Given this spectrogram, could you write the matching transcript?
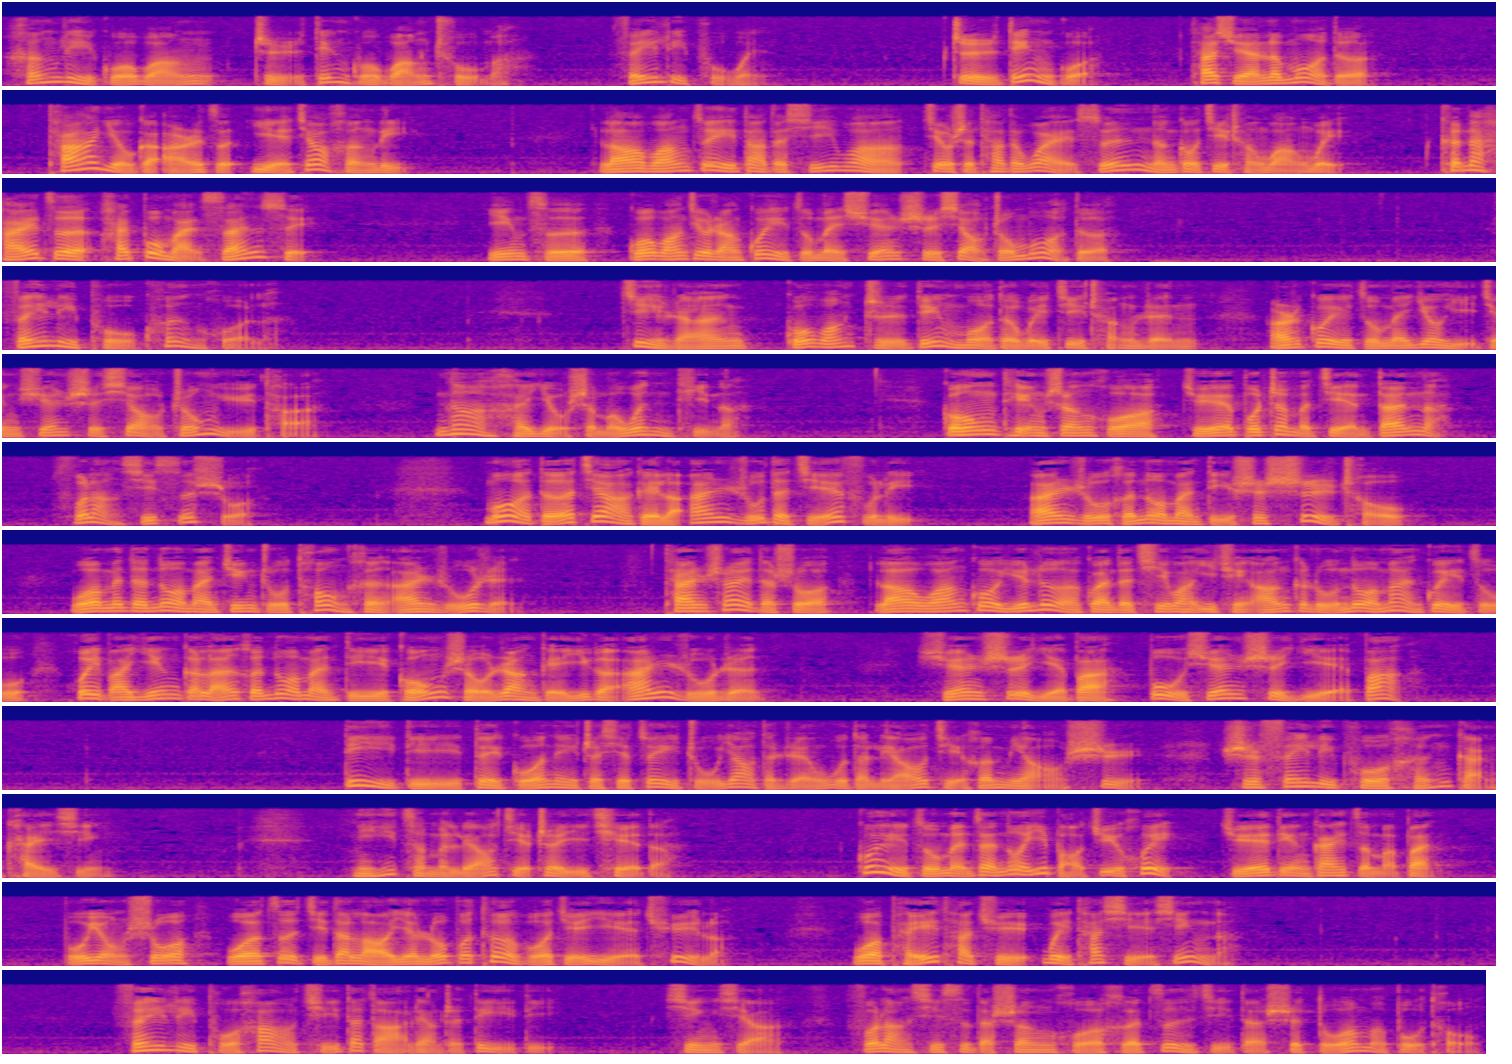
亨利国王指定过王储吗？菲利普问。指定过，他选了莫德。他有个儿子，也叫亨利。老王最大的希望就是他的外孙能够继承王位，可那孩子还不满三岁，因此国王就让贵族们宣誓效忠莫德。菲利普困惑了。既然国王指定莫德为继承人，而贵族们又已经宣誓效忠于他，那还有什么问题呢？宫廷生活绝不这么简单呢。弗朗西斯说：“莫德嫁给了安茹的杰弗里，安茹和诺曼底是世仇。我们的诺曼君主痛恨安茹人，坦率地说，老王过于乐观地期望一群昂格鲁诺曼贵族会把英格兰和诺曼底拱手让给一个安茹人。宣誓也罢，不宣誓也罢。弟弟对国内这些最主要的人物的了解和藐视，使菲利普很感开心。你怎么了解这一切的？贵族们在诺伊堡聚会，决定该怎么办。不用说，我自己的老爷罗伯特伯爵也去了，我陪他去为他写信呢。菲利普好奇地打量着弟弟，心想：弗朗西斯的生活和自己的是多么不同。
